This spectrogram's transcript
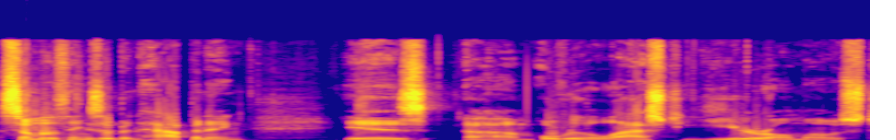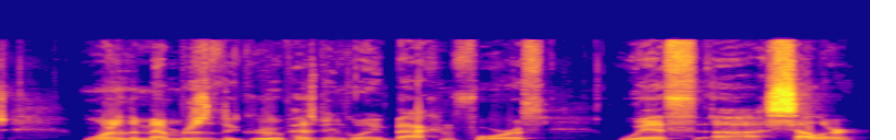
some of the things that have been happening is um, over the last year almost one of the members of the group has been going back and forth with a seller,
